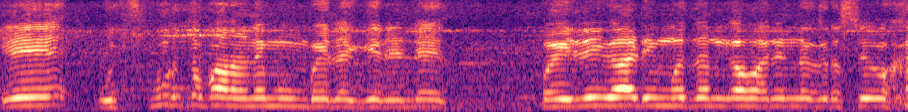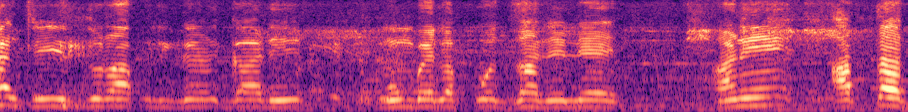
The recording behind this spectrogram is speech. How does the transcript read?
हे उत्स्फूर्तपणाने मुंबईला गेलेले आहेत. पहिली गाडी मदन गावाने नगरसेवकांची इथून आपली ग- गाडी मुंबईला पोच झालेली आहे. आणि आत्ताच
